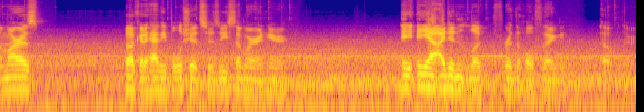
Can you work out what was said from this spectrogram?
Amara's bucket of happy bullshit should be somewhere in here. And, and yeah, I didn't look for the whole thing. Oh, there.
